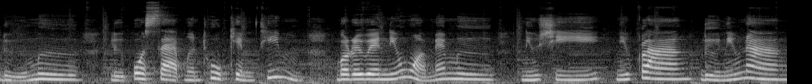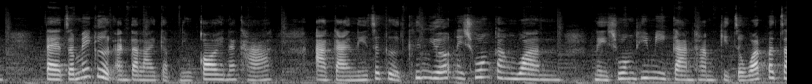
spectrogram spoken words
หรือมือ หรือปวดแสบเหมือนถูกเข็มทิ่ม บริเวณนิ้วหัวแม่มือ นิ้วชี้ นิ้วกลาง หรือนิ้วนาง แต่จะไม่เกิดอันตรายกับนิ้วก้อยนะคะ อาการนี้จะเกิดขึ้นเยอะในช่วงกลางวัน ในช่วงที่มีการทำกิจวัตรประจ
